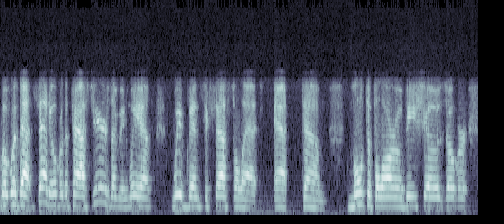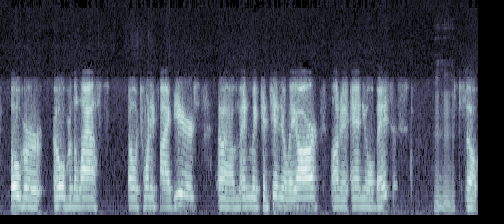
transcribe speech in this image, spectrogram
but with that said, over the past years, I mean, we have we've been successful at at um, multiple ROV shows over over over the last oh 25 years, um, and we continually are on an annual basis. Mhm. So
